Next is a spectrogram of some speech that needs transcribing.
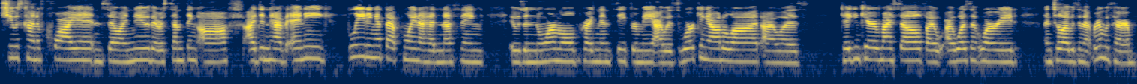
she was kind of quiet. And so I knew there was something off. I didn't have any bleeding at that point. I had nothing. It was a normal pregnancy for me. I was working out a lot. I was taking care of myself. I, I wasn't worried until I was in that room with her.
